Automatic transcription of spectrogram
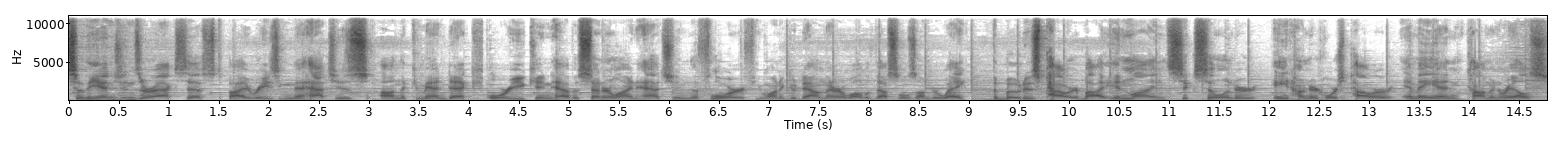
So the engines are accessed by raising the hatches on the command deck, or you can have a centerline hatch in the floor if you want to go down there while the vessel's underway. The boat is powered by inline six-cylinder 800 horsepower MAN common rails.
